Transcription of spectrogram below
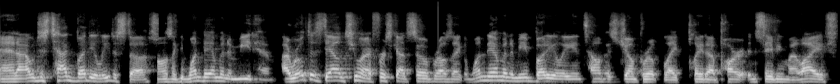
and I would just tag Buddy Lee to stuff. I was like, one day I'm going to meet him. I wrote this down too when I first got sober. I was like, one day I'm going to meet Buddy Lee and tell him his jump rope like played a part in saving my life.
